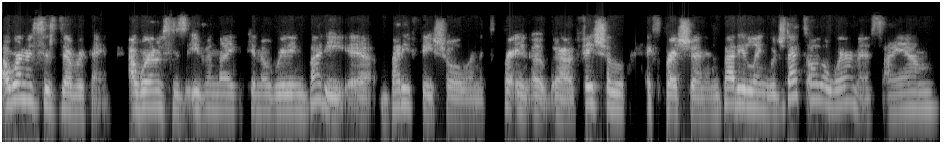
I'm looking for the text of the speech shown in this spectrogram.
Awareness is everything. Awareness is even like you know reading body uh, body facial and expre- uh, uh, facial expression and body language. That's all awareness. I am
